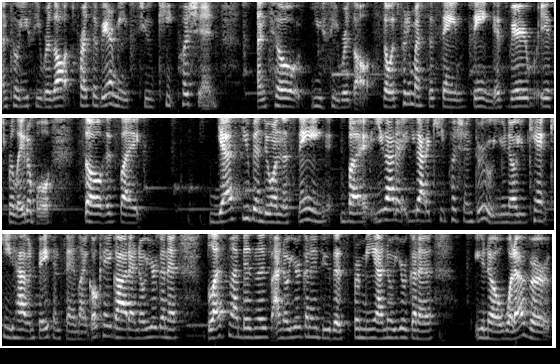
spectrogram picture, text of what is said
until you see results. Persevere means to keep pushing until you see results. So it's pretty much the same thing. It's very, it's relatable. So it's like, yes, you've been doing this thing, but you gotta, you gotta keep pushing through. You know, you can't keep having faith and saying like, okay, God, I know you're gonna bless my business. I know you're gonna do this for me. I know you're gonna, you know, whatever.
